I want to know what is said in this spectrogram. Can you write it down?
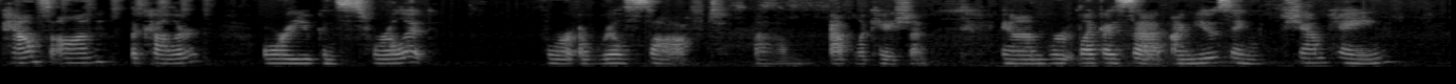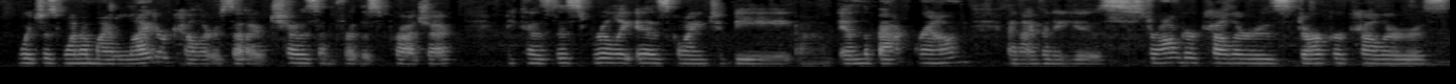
pounce on the color or you can swirl it for a real soft um, application. And like I said, I'm using champagne, which is one of my lighter colors that I've chosen for this project because this really is going to be um, in the background and I'm going to use stronger colors, darker colors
